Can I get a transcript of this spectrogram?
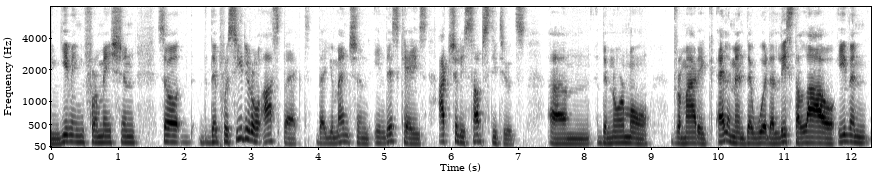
being given information. So the procedural aspect that you mentioned in this case actually substitutes um, the normal dramatic element that would at least allow, even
